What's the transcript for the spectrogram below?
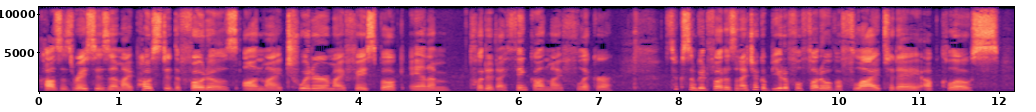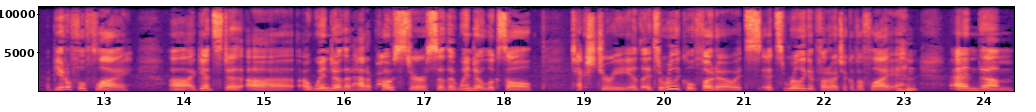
causes racism. I posted the photos on my Twitter, my Facebook, and I'm put it, I think, on my Flickr. Took some good photos, and I took a beautiful photo of a fly today up close. A beautiful fly uh, against a, uh, a window that had a poster, so the window looks all textury. It, it's a really cool photo. It's it's really good photo I took of a fly, and and um,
